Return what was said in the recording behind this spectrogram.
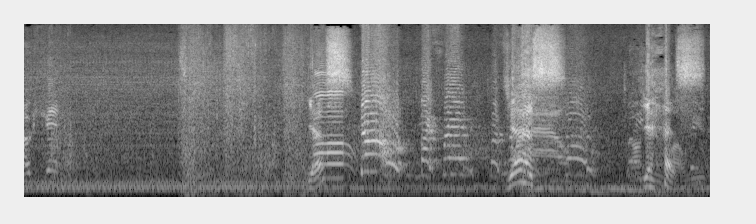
Oh shit. Yes. No! My friend! My friend! Yes. No! Yes.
